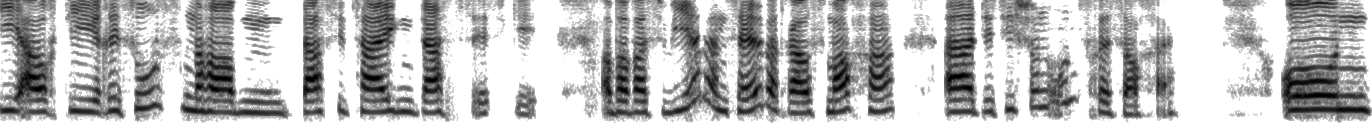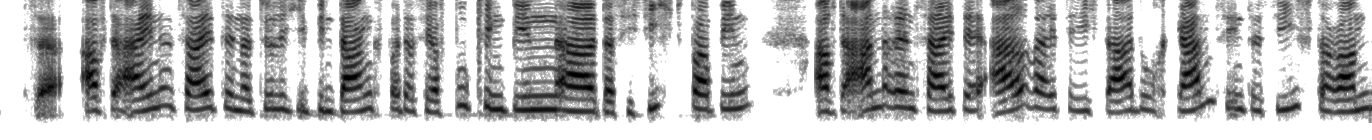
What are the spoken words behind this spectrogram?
die auch die Ressourcen haben, dass sie zeigen, dass es geht. Aber was wir dann selber draus machen, äh, das ist schon unsere Sache. Und äh, auf der einen Seite natürlich, ich bin dankbar, dass ich auf Booking bin, äh, dass ich sichtbar bin. Auf der anderen Seite arbeite ich dadurch ganz intensiv daran,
